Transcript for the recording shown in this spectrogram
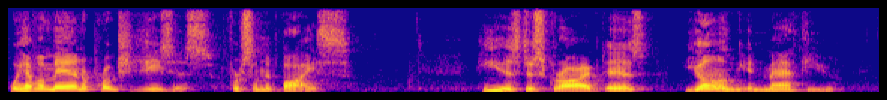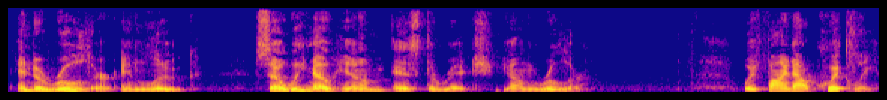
we have a man approach Jesus for some advice. He is described as young in Matthew and a ruler in Luke, so we know him as the rich young ruler. We find out quickly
